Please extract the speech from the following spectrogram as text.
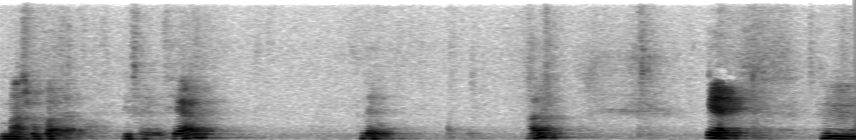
más u cuadrado. Diferencial de u. ¿Vale? Bien. Mm.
